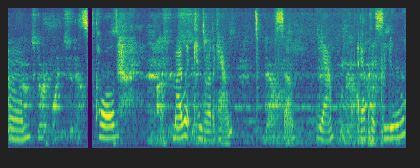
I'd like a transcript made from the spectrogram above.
um it's called my Webkinz World account. So yeah, I got this new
